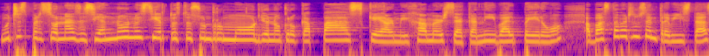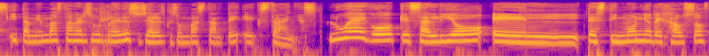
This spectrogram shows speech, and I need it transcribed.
muchas personas decían, no, no es cierto, esto es un rumor, yo no creo capaz que Army Hammer sea caníbal, pero basta ver sus entrevistas y también basta ver sus redes sociales que son bastante extrañas. Luego que salió el testimonio de House of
